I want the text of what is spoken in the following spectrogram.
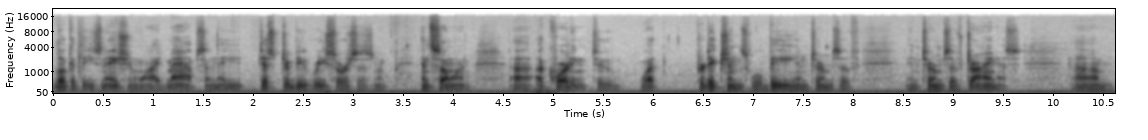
look at these nationwide maps and they distribute resources and, and so on uh, according to what predictions will be in terms of in terms of dryness. Um,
